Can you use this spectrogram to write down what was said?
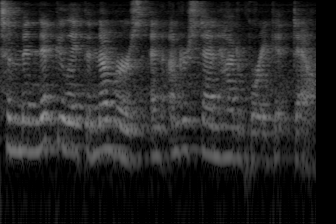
to manipulate the numbers and understand how to break it down.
